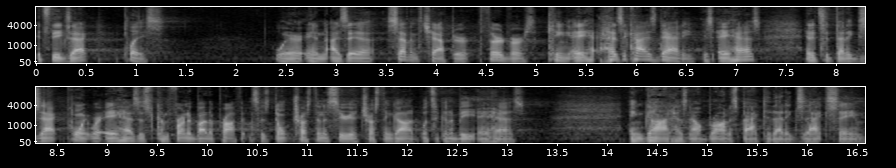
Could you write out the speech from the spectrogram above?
it's the exact place where in Isaiah 7th chapter, 3rd verse, King ah- Hezekiah's daddy is Ahaz. And it's at that exact point where Ahaz is confronted by the prophet and says, Don't trust in Assyria, trust in God. What's it going to be, Ahaz? And God has now brought us back to that exact same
